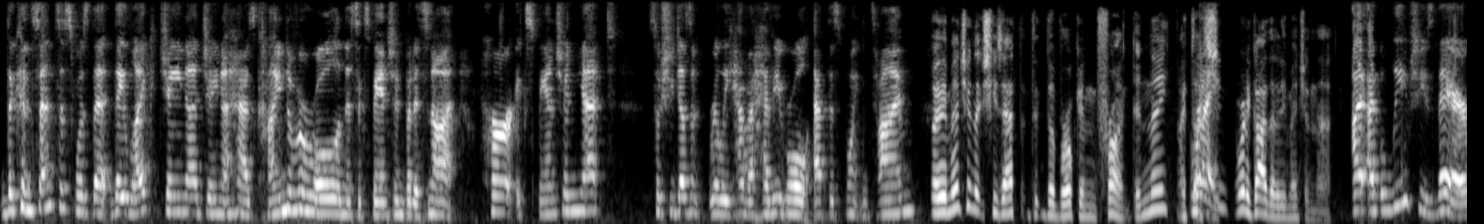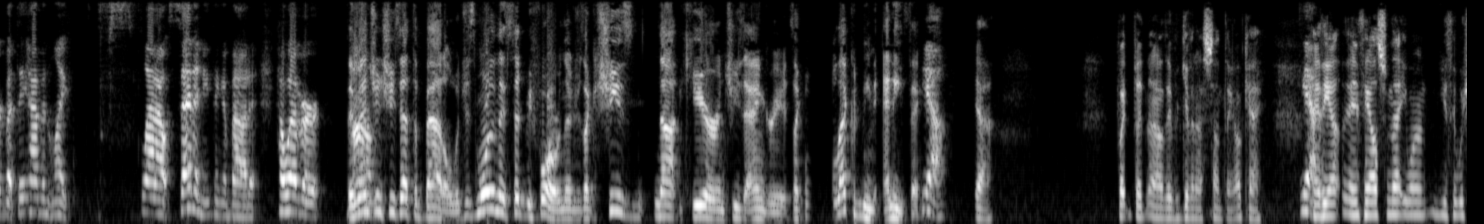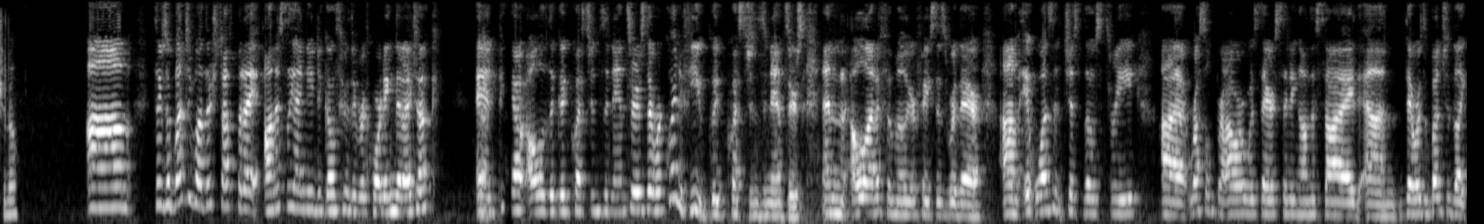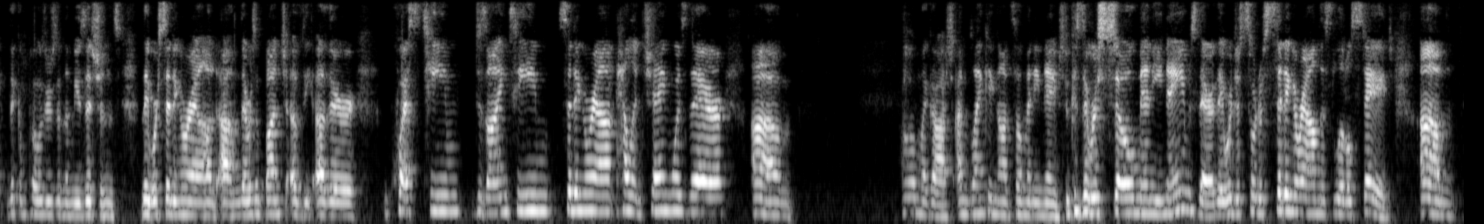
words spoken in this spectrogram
the consensus was that they like Jaina. Jaina has kind of a role in this expansion, but it's not her expansion yet. So she doesn't really have a heavy role at this point in time. They mentioned that she's at the, the Broken Front, didn't they? I thought. Right. I swear to God that they mentioned that. I, I believe she's there, but they haven't like flat out said anything about it. However, They Um, mentioned she's at the battle, which is more than they said before. When they're just like, she's not here and she's angry. It's like, well, that could mean anything. yeah, Yeah. But but no, they've given us something. Okay. yeah. Anything el- anything else from that you want you think we should know? Um, there's a bunch of other stuff, but I honestly I need to go through the recording that I took and pick out all of the good questions and answers. There were quite a few good questions and answers, and a lot of familiar faces were there. Um, it wasn't just those three. Uh, Russell Brower was there sitting on the side. Um, there was a bunch of like the composers and the musicians. They were sitting around. Um, there was a bunch of the other Quest team, design team sitting around. Helen Chang was there. Um, oh my gosh, I'm blanking on so many names because there were so many names there. They were just sort of sitting around this little stage. Um,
